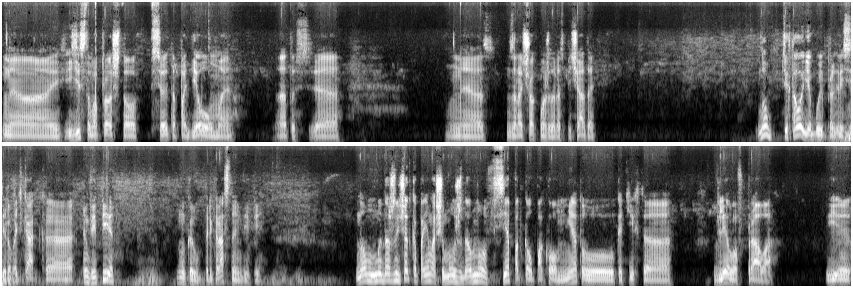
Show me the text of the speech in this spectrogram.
Э, Единственный вопрос, что все это поделываемое. Да, то есть э, э, зрачок можно распечатать. Ну, технология будет прогрессировать. Как э, MVP, ну, как бы прекрасный MVP. Но мы должны четко понимать, что мы уже давно все под колпаком. Нету каких-то влево-вправо. И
